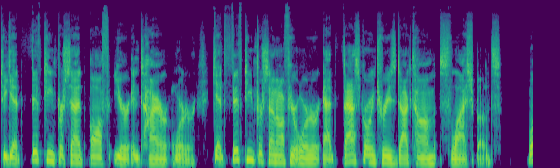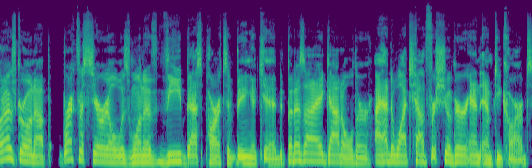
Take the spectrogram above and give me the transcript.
to get 15% off your entire order. Get 15% off your order at fastgrowingtrees.com slash boats. When I was growing up, breakfast cereal was one of the best parts of being a kid. But as I got older, I had to watch out for sugar and empty carbs.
